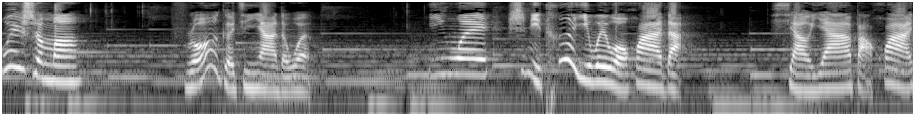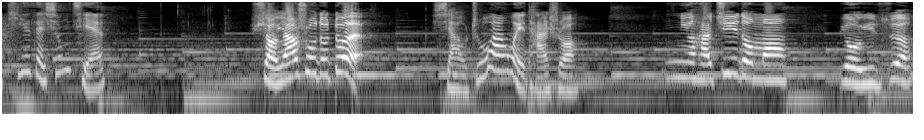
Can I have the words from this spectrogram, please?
为什么？”Frog 惊讶地问。“因为是你特意为我画的。”小鸭把画贴在胸前。小鸭说的对，小猪安慰他说：“你还记得吗？有一次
